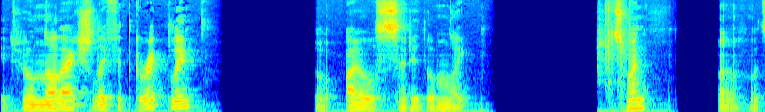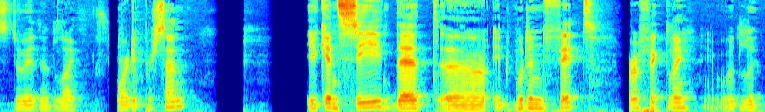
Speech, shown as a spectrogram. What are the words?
it will not actually fit correctly. So I will set it on like 20, uh, let's do it at like 40%. You can see that uh, it wouldn't fit perfectly. It would look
